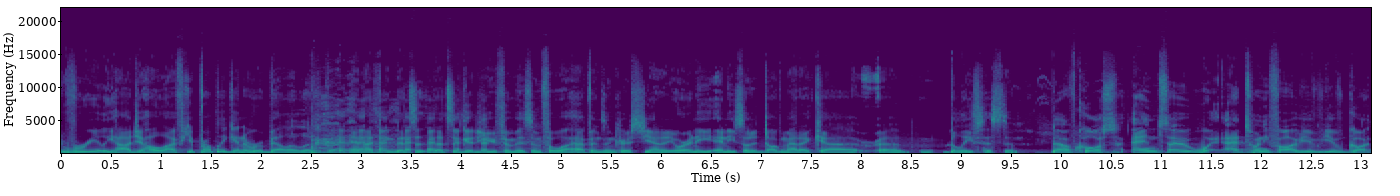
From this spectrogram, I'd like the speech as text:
really hard your whole life, you're probably going to rebel a little bit. And I think that's a, that's a good euphemism for what happens in Christianity or any any sort of dogmatic uh, uh, belief system. No, of course. And so at 25, you've you've got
